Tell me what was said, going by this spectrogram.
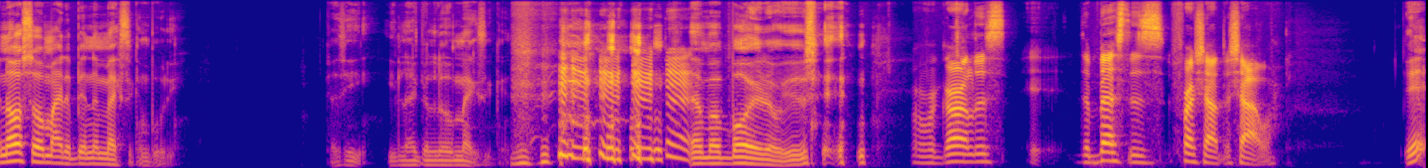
and also might have been a Mexican booty, cause he he like a little Mexican. and my boy though, you know what I'm saying? Well, regardless, the best is fresh out the shower. yeah.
